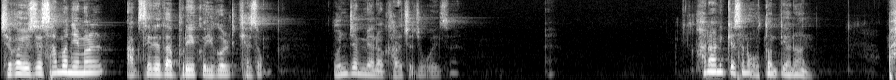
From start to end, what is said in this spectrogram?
제가 요새 사모님을 악셀에다 브레이크 이걸 계속 운전면허 가르쳐 주고 있어요. 하나님께서는 어떤 때는 막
